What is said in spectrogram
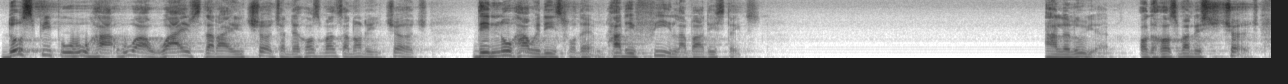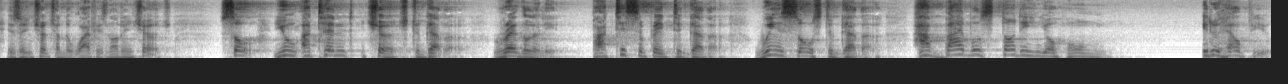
Those people who, have, who are wives that are in church and their husbands are not in church, they know how it is for them, how they feel about these things. Hallelujah. Or the husband is church, is in church and the wife is not in church. So you attend church together regularly, participate together, win souls together, have Bible study in your home. It will help you.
